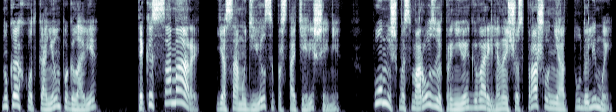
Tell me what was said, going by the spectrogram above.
Ну-ка, ход конем по голове. «Так из Самары!» Я сам удивился простоте решения. Помнишь, мы с Морозовой про нее и говорили. Она еще спрашивала, не оттуда ли мы.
